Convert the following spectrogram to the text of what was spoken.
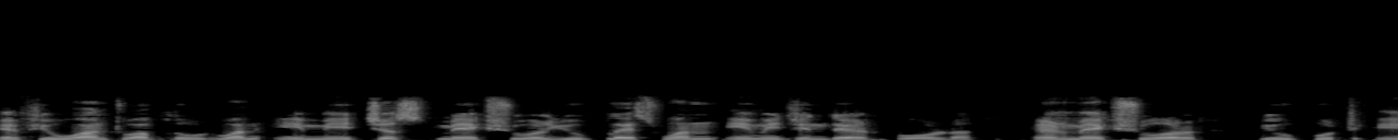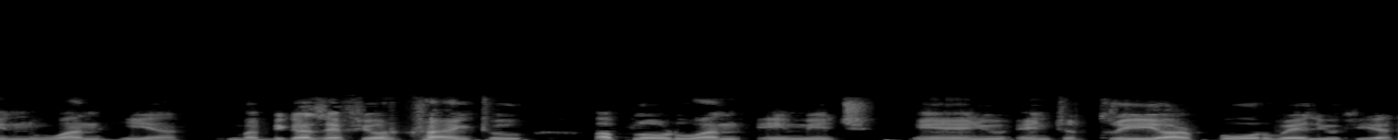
If you want to upload one image just make sure you place one image in that folder and make sure you put in one here. But because if you're trying to upload one image and you enter three or four value here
